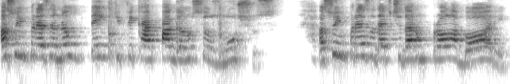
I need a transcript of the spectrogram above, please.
A sua empresa não tem que ficar pagando seus luxos. A sua empresa deve te dar um prolabore.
